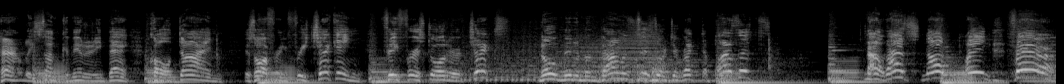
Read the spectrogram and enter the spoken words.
Apparently, some community bank called Dime is offering free checking, free first order of checks, no minimum balances or direct deposits. Now that's not playing fair.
